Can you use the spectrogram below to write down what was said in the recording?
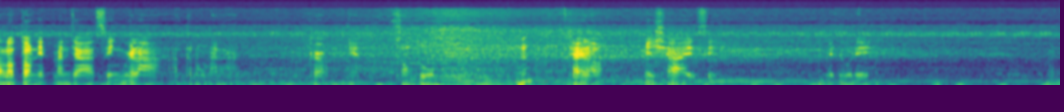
ถ้าเราต่อเน็ตมันจะซิงเวลาอัตโนมัติครับ ก็เนี่ยสองทุ่มใช่เหรอ ไม่ใช่สิ ไปดูดิ วัน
